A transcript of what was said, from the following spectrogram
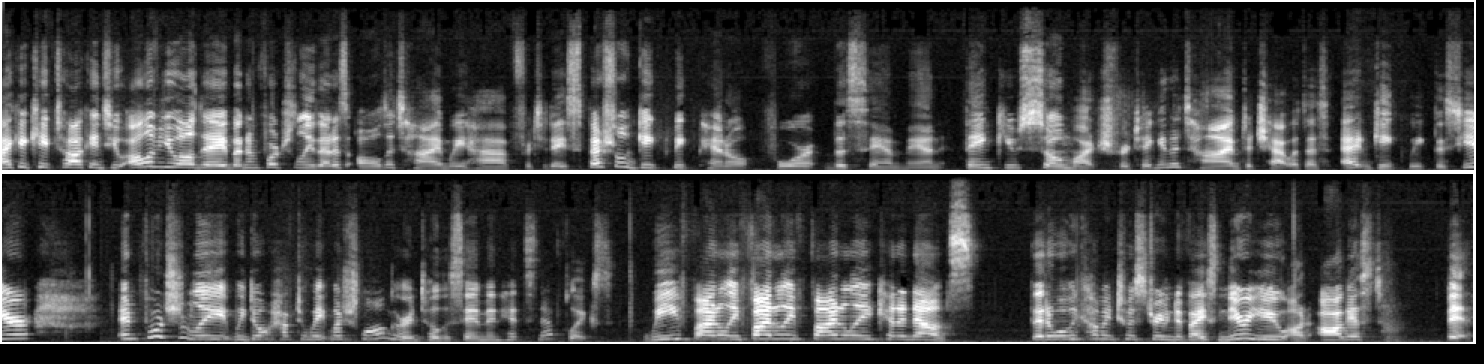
I could keep talking to all of you all day, but unfortunately, that is all the time we have for today's special Geek Week panel for The Sandman. Thank you so much for taking the time to chat with us at Geek Week this year. Unfortunately, we don't have to wait much longer until The Sandman hits Netflix. We finally, finally, finally can announce that it will be coming to a stream device near you on August 5th.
